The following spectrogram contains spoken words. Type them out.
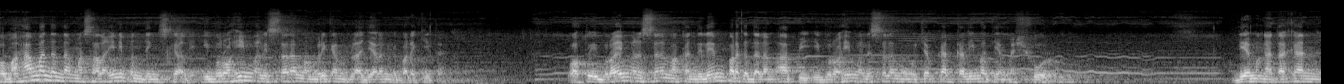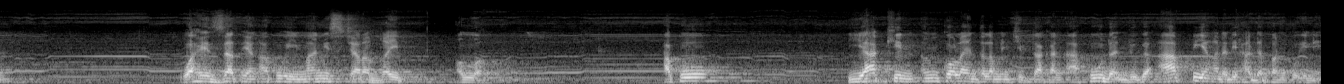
Pemahaman tentang masalah ini penting sekali. Ibrahim alaihissalam memberikan pelajaran kepada kita. Waktu Ibrahim alaihissalam akan dilempar ke dalam api Ibrahim alaihissalam mengucapkan kalimat yang masyhur. Dia mengatakan wahai zat yang aku imani secara gaib Allah aku yakin engkau lah yang telah menciptakan aku dan juga api yang ada di hadapanku ini.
